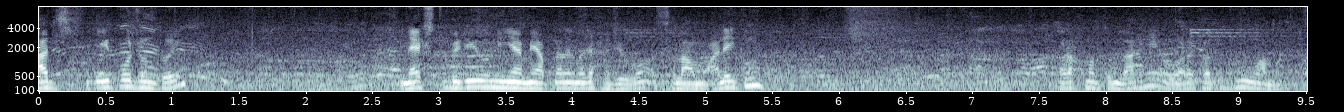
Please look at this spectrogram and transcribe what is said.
আজ এই পর্যন্তই। নেক্সট ভিডিও নিয়ে আমি আপনাদের মাঝে হাজির হব। আসসালামু আলাইকুম। রহমতুল্লাহ ওবরাকাতুহু আমার।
